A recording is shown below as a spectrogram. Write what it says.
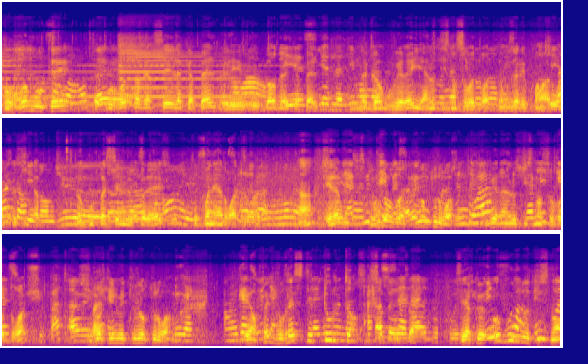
pour remonter, pour retraverser la capelle, et le bord de la capelle. D'accord Vous verrez, il y a un lotissement sur votre droite. Donc vous allez prendre à droite. Donc vous passez le collège, vous prenez à droite. Hein et là, vous goûter, toujours droit, tout droit. Vous verrez un lotissement sur votre droite. Je suis pas trop oui, Vous continuez toujours tout droit. Et en fait, vous restez tout le temps sur cette. C'est-à-dire qu'au bout du lotissement,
